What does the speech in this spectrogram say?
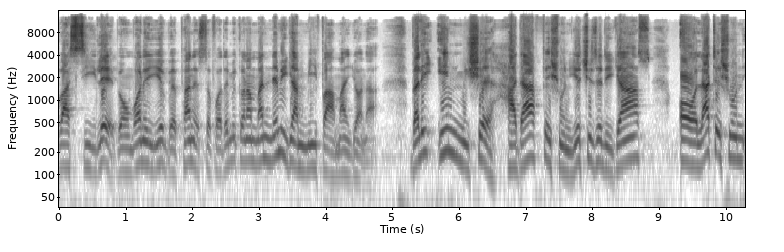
وسیله به عنوان یه وپن استفاده می‌کنن من نمیگم می‌فهمن یا نه ولی این میشه هدفشون یه چیز دیگه است آلتشون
